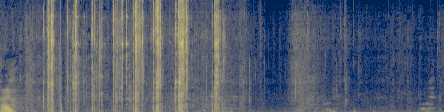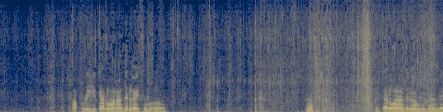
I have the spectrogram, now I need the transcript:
아이 고. 앞으로 일자로만 안 들어가 있으면 어? 일자로만 안 들어가면 괜찮은데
